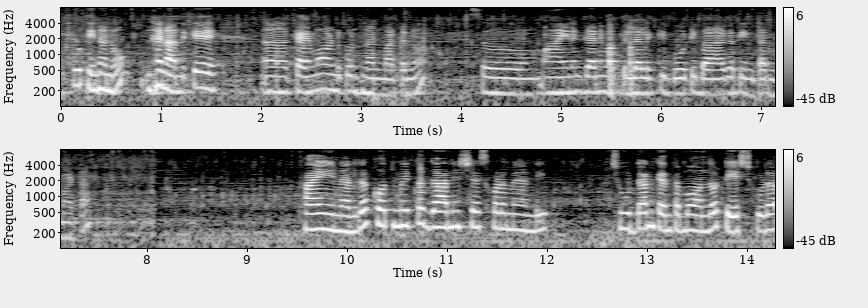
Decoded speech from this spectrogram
ఎక్కువ తినను. నేను అందుకే కైమా వండుకుంటున్నాను మటను. సో మా ఆయనకు కానీ మా పిల్లలకి బోటి బాగా తింటారన్నమాట. ఫైనల్గా కొత్తిమీరతో గార్నిష్ చేసుకోవడమే అండి. చూడ్డానికి ఎంత బాగుందో టేస్ట్ కూడా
